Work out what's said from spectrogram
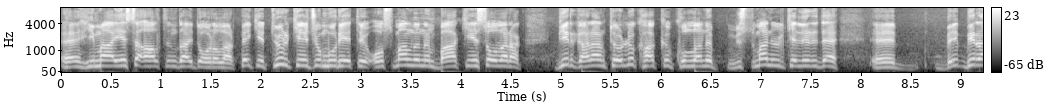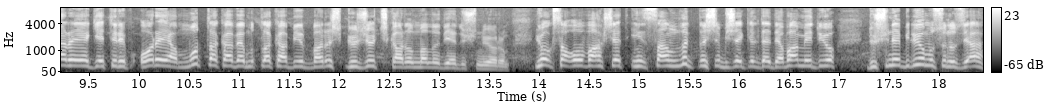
e, himayesi altındaydı oralar. Peki Türkiye Cumhuriyeti Osmanlı'nın bakiyesi olarak bir garantörlük hakkı kullanıp Müslüman ülkeleri de e, bir araya getirip oraya mutlaka ve mutlaka bir barış gücü çıkarılmalı diye düşünüyorum. Yoksa o vahşet insanlık dışı bir şekilde devam ediyor. Düşünebiliyor musunuz ya?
